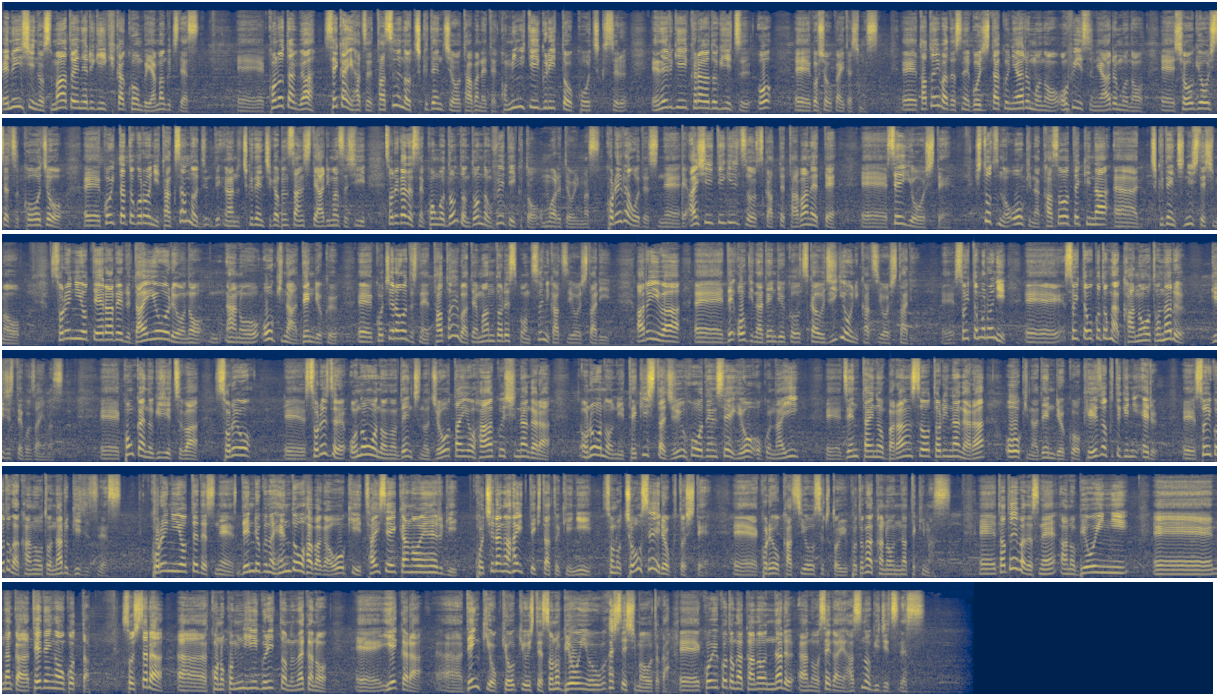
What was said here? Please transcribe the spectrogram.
NEC のスマートエネルギー企画本部山口です、えー、この度は世界初多数の蓄電池を束ねてコミュニティグリッドを構築するエネルギークラウド技術を、えー、ご紹介いたします。えー、例えばですねご自宅にあるものオフィスにあるもの、えー、商業施設工場、えー、こういったところにたくさんのあの蓄電池が分散してありますしそれがですね今後どんどんどんどん増えていくと思われております。これらをですね ICT 技術を使って束ねて、え制御をして一つの大きな仮想的な蓄電池にしてしまおう。それによって得られる大容量のあの大きな電力、えこちらをですね例えばデマンドレスポンスに活用したりあるいは、えで大きな電力を使う事業に活用したり、えそういったものに、えそういったことが可能となる技術でございます、え今回の技術はそれをえそれぞれ各々の電池の状態を把握しながら各々に適した重放電制御を行い全体のバランスを取りながら大きな電力を継続的に得る。そういうことが可能となる技術です。これによってですね電力の変動幅が大きい再生可能エネルギーこちらが入ってきたときにその調整力としてえこれを活用するということが可能になってきます。え例えばですねあの病院に、えなんか停電が起こった。そしたらあこのコミュニティグリッドの中のえ家からあ電気を供給してその病院を動かしてしまおうとか、えこういうことが可能になるあの世界初の技術です。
